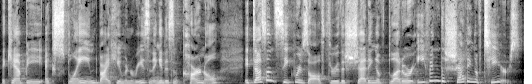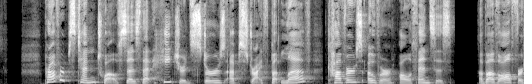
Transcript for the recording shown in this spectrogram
It can't be explained by human reasoning. It isn't carnal. It doesn't seek resolve through the shedding of blood or even the shedding of tears. Proverbs 10:12 says that hatred stirs up strife, but love covers over all offenses. Above all, 1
